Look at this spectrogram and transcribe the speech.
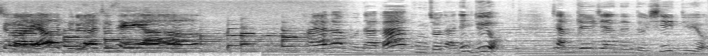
좋아요 눌러주세요. 다양한 문화가 공존하는 뉴욕. 잠들지 않는 도시 뉴욕.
